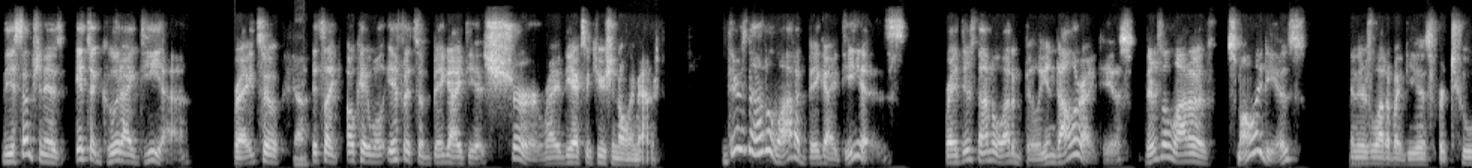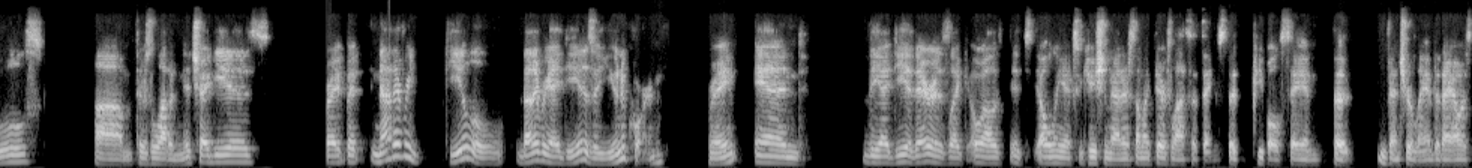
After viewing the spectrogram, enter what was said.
The assumption is it's a good idea, right? So yeah. it's like, okay, well, if it's a big idea, sure, right? The execution only matters. There's not a lot of big ideas, right? There's not a lot of billion dollar ideas. There's a lot of small ideas, and there's a lot of ideas for tools um, there's a lot of niche ideas, right? But not every deal, not every idea is a unicorn, right? And the idea there is like, oh well, it's only execution matters. I'm like, there's lots of things that people say in the venture land that I always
